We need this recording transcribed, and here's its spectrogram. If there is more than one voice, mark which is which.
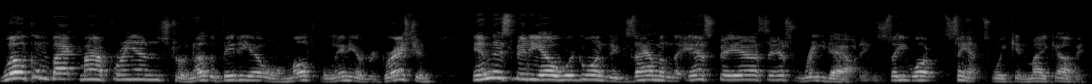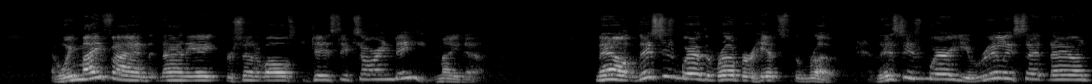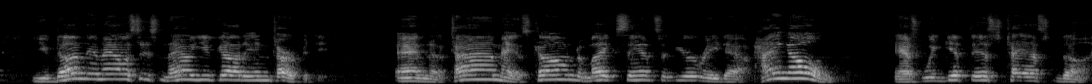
Speaker 1: Welcome back my friends to another video on multiple linear regression. In this video we're going to examine the SPSS readout and see what sense we can make of it. And we may find that 98% of all statistics are indeed made up. Now this is where the rubber hits the road. This is where you really sit down, you've done the analysis, now you've got to interpret it and the time has come to make sense of your readout. Hang on as we get this task done.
